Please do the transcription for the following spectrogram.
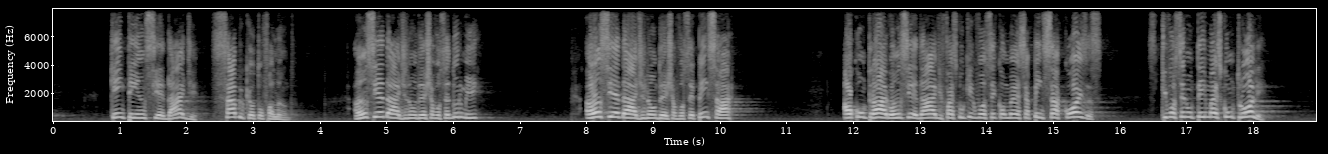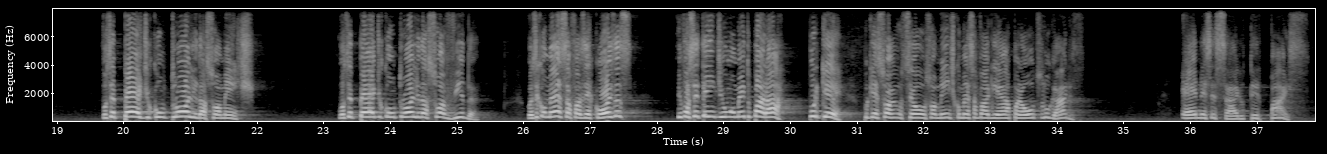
quem tem ansiedade sabe o que eu estou falando. A ansiedade não deixa você dormir. A ansiedade não deixa você pensar. Ao contrário, a ansiedade faz com que você comece a pensar coisas que você não tem mais controle. Você perde o controle da sua mente. Você perde o controle da sua vida. Você começa a fazer coisas e você tem de um momento parar. Por quê? Porque sua, seu, sua mente começa a vaguear para outros lugares. É necessário ter paz.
